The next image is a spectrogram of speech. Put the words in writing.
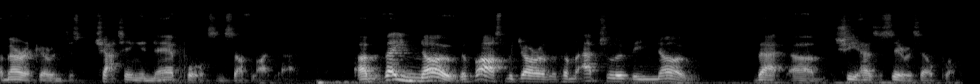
America and just chatting in airports and stuff like that. Um, they know, the vast majority of them absolutely know that um, she has a serious health problem.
